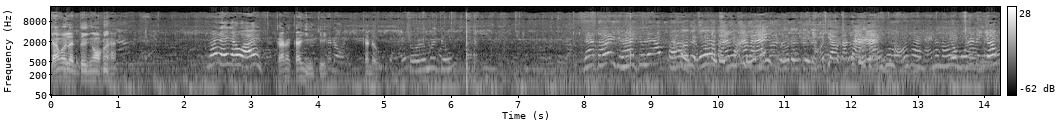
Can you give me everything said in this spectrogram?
cá mới lên tươi ngon hả nói đây đâu rồi? Cá đó cá gì chị? Cá đục tôi luôn á chú. Ra tới giờ hai kêu lấy ốc vào. Thôi mày bố bạn à đồ gì nổi giao tao hả cứ nổi ra nãy nó nói vô mua nó đi vô.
